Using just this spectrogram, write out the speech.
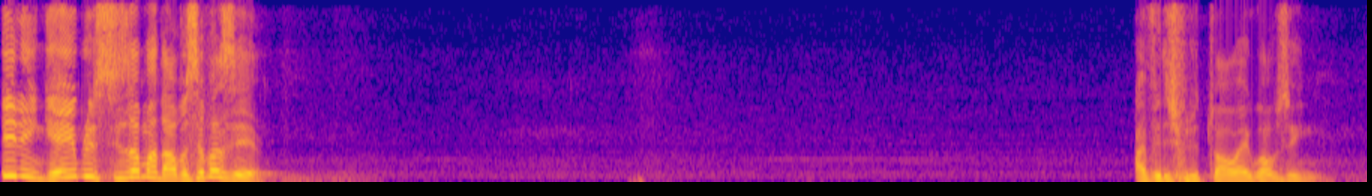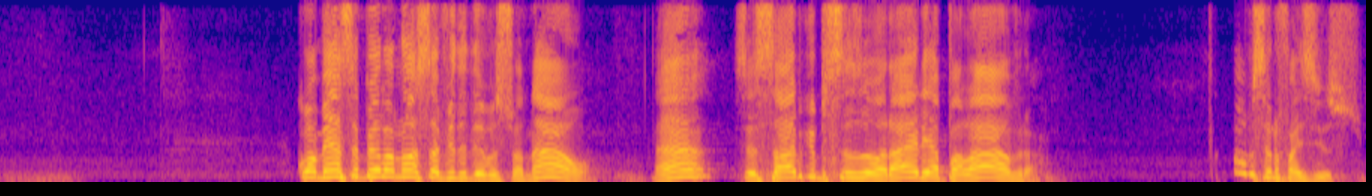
e ninguém precisa mandar você fazer. A vida espiritual é igualzinho. Começa pela nossa vida devocional, né? Você sabe que precisa orar e ler a palavra. Mas você não faz isso.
